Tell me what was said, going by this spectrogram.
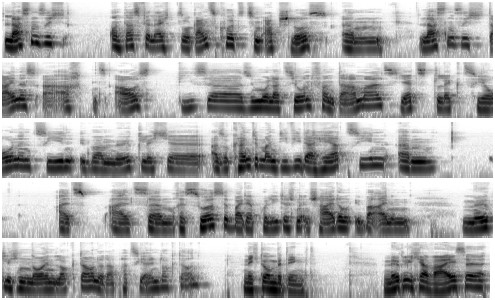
Lassen sich, und das vielleicht so ganz kurz zum Abschluss, ähm, lassen sich deines Erachtens aus dieser Simulation von damals jetzt Lektionen ziehen über mögliche, also könnte man die wieder herziehen ähm, als, als ähm, Ressource bei der politischen Entscheidung über einen möglichen neuen Lockdown oder partiellen Lockdown? Nicht unbedingt. Möglicherweise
